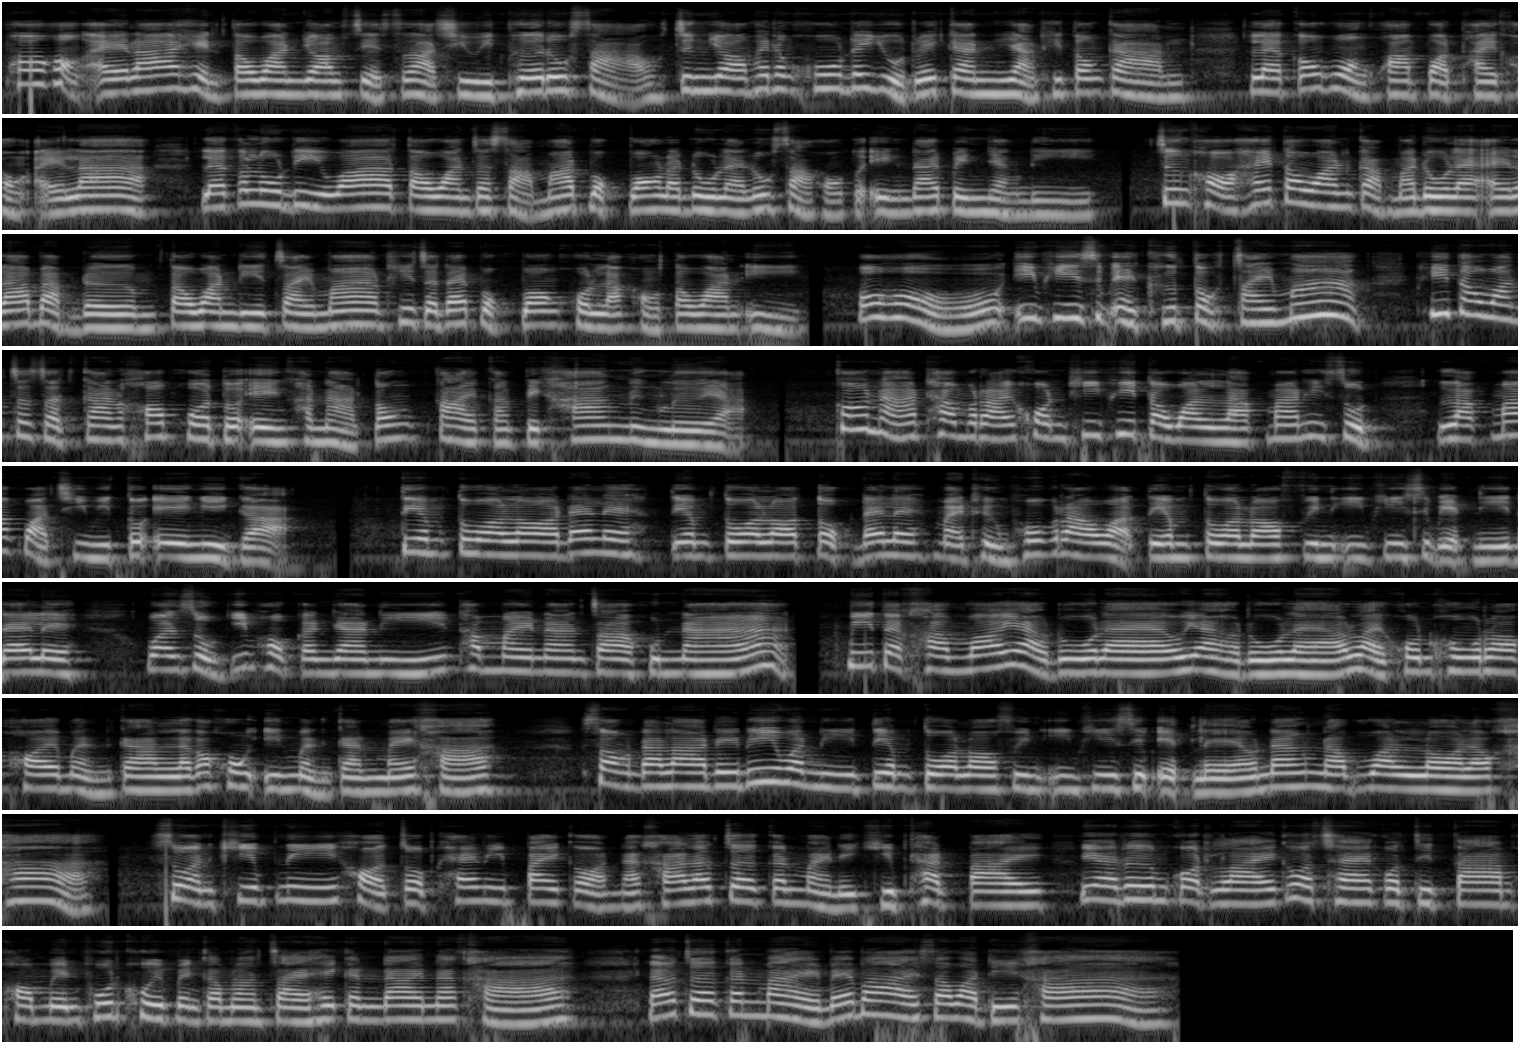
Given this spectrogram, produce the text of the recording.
พ่อของไอร่าเห็นตะวันยอมเสียสละชีวิตเพื่อลูกสาว จึงยอมให้ทั้งคู่ได้อยู่ด้วยกันอย่างที่ต้องการ และก็ห่วงความปลอดภัยของไอร่าและก็รู้ดีว่าตะวันจะสามารถปกป้องและดูแลลูกสาวของตัวเองได้เป็นอย่างดี จึงขอให้ตะวันกลับมาดูแลไอร่าแบบเดิม ตะวันดีใจมากที่จะได้ปกป้องคนรักของตะวันอีก โอ้โห EP 11 คือตกใจมาก พี่ตะวันจะจัดการครอบครัวตัวเองขนาดต้องตายกันไปข้างหนึ่งเลยอะก็นะทำร้ายคนที่พี่ตะวันรักมากที่สุด รักมากกว่าชีวิตตัวเองอีกอะเตรียมตัวรอได้เลย เตรียมตัวรอตกได้เลย หมายถึงพวกเราอะเตรียมตัวรอฟิน EP 11 นี้ได้เลย วันศุกร์26 กันยานี้ทำไมนานจ้าคุณนะ มีแต่คำว่าอยากดูแล้ว อยากดูแล้วหลายคนคงรอคอยเหมือนกัน แล้วก็คงอินเหมือนกันไหมคะสองดาราเดลี่วันนี้เตรียมตัวรอฟิน EP 11 แล้วนั่งนับวันรอแล้วค่ะ ส่วนคลิปนี้ขอจบแค่นี้ไปก่อนนะคะ แล้วเจอกันใหม่ในคลิปถัดไป อย่าลืมกดไลค์กดแชร์กดติดตาม คอมเมนต์พูดคุยเป็นกำลังใจให้กันได้นะคะ แล้วเจอกันใหม่ บ๊ายบาย สวัสดีค่ะ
